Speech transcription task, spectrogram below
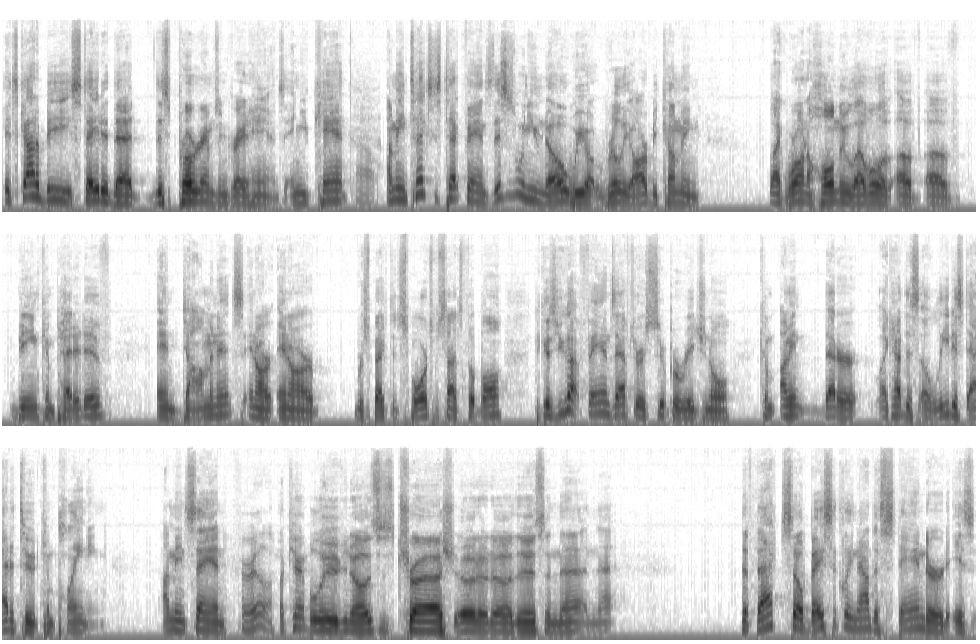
it's got to be stated that this program's in great hands, and you can't. Oh. I mean, Texas Tech fans, this is when you know we are, really are becoming like we're on a whole new level of, of, of being competitive and dominance in our in our respected sports besides football because you got fans after a super regional com- I mean that are like have this elitist attitude complaining. I mean saying For real. I can't believe, you know, this is trash, uh, da, da, this and that and that. The fact, so basically now the standard is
